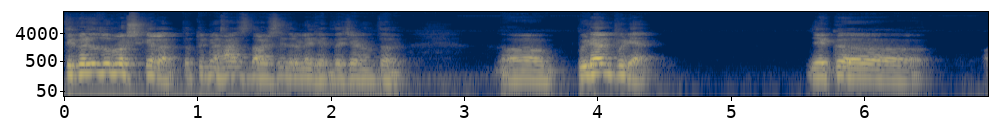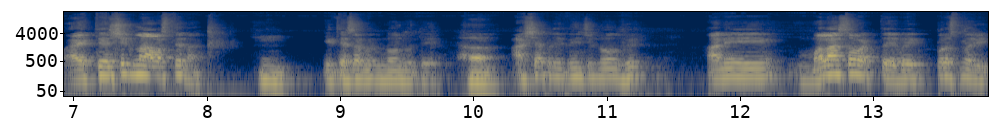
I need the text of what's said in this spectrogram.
तिकडे जर दुर्लक्ष केला तर तुम्ही हाच धाडसी निर्णय घेतल्याच्यानंतर पिढ्यानपिढ्या एक ऐतिहासिक नाव असते ना. इतिहासामध्ये नोंद होते. अशा पद्धतीची नोंद होईल. आणि मला असं वाटतंय पर्सनली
